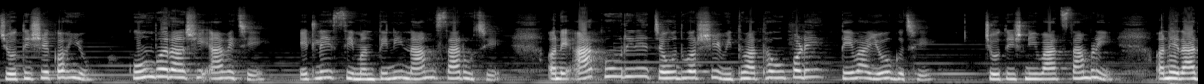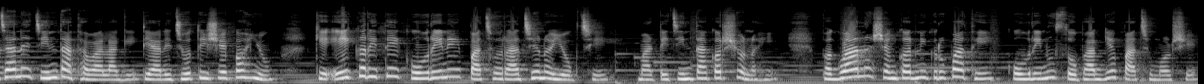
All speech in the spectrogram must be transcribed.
જ્યોતિષે કહ્યું, કુંભ રાશિ આવે છે, એટલે સીમંતીની નામ સારું છે અને આ કુંવરીને ચૌદ વર્ષે વિધવા થવું પડે તેવા યોગ છે. જ્યોતિષની વાત સાંભળી અને રાજાને ચિંતા થવા લાગી, ત્યારે જ્યોતિષે કહ્યું કે, એક રીતે કુંવરીને પાછો રાજ્યનો યોગ છે. માટે ચિંતા કરશો નહીં. ભગવાન શંકરની કૃપાથી કુંવરીનું સૌભાગ્ય પાછું મળશે.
